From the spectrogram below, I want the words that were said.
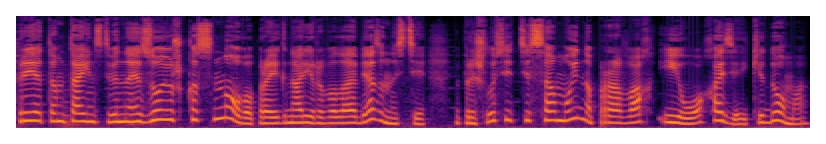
При этом таинственная Зоюшка снова проигнорировала обязанности, и пришлось идти самой на правах ИО хозяйки дома.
